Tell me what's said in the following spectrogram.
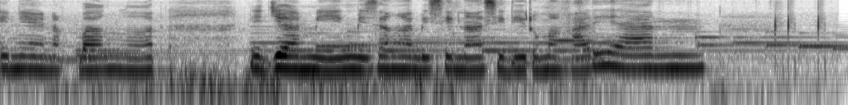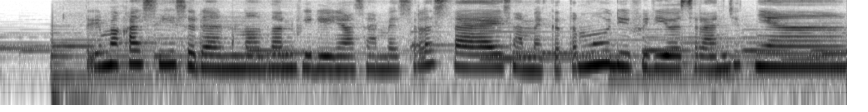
ini enak banget dijamin bisa ngabisin nasi di rumah kalian Terima kasih sudah menonton videonya sampai selesai. Sampai ketemu di video selanjutnya.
